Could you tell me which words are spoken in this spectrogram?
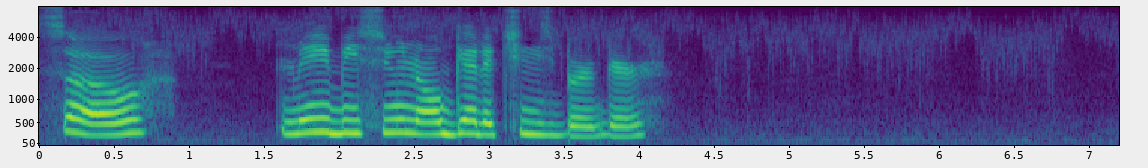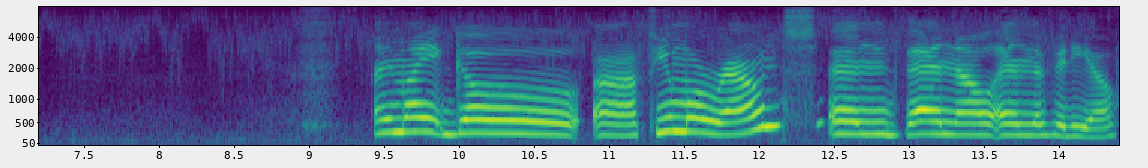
So, maybe soon I'll get a cheeseburger. I might go uh, a few more rounds and then I'll end the video.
